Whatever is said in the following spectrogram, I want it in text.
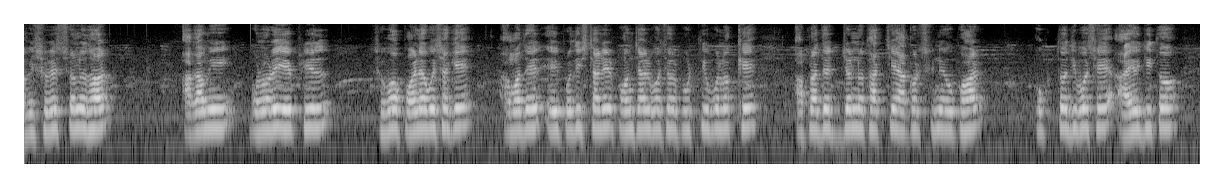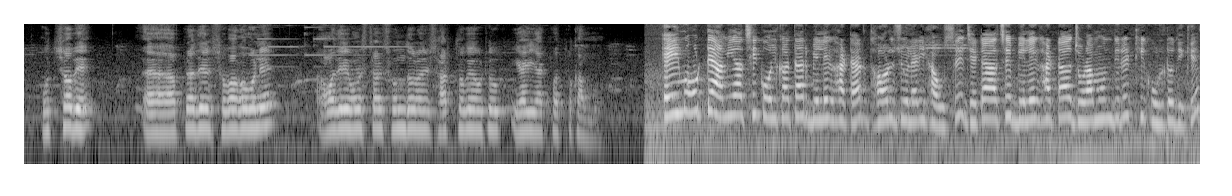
আমি সুরেশচন্দ্র ধর। আগামী পনেরোই এপ্রিল শুভ পয়লা বৈশাখে আমাদের এই প্রতিষ্ঠানের পঞ্চাশ বছর পূর্তি উপলক্ষে আপনাদের জন্য থাকছে আকর্ষণীয় উপহার। উক্ত দিবসে আয়োজিত উৎসবে আপনাদের শোভাগমনে আমাদের অনুষ্ঠান সুন্দর হয়ে সার্থক হয়ে উঠুক, ইহাই একমাত্র কাম্য। এই মুহূর্তে আমি আছি কলকাতার বেলেঘাটার ধর জুয়েলারি হাউসে, যেটা আছে বেলেঘাটা জোড়া মন্দিরের ঠিক উল্টো দিকে।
